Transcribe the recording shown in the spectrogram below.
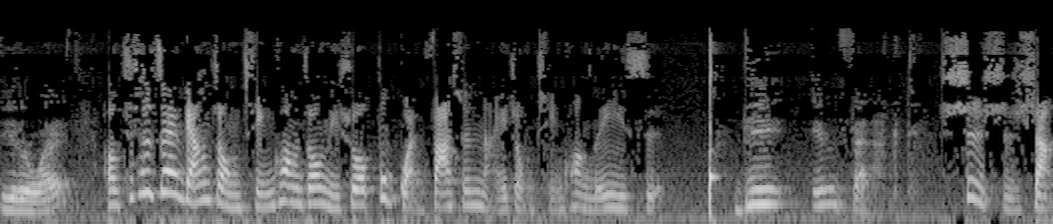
either way, 哦，就是在两种情况中，你说不管发生哪一种情况的意思。D, in fact. 事实上，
